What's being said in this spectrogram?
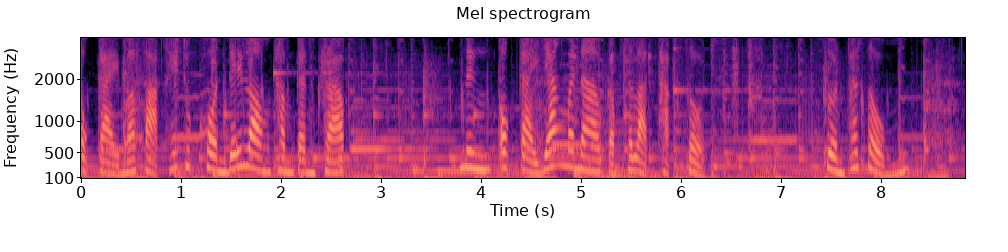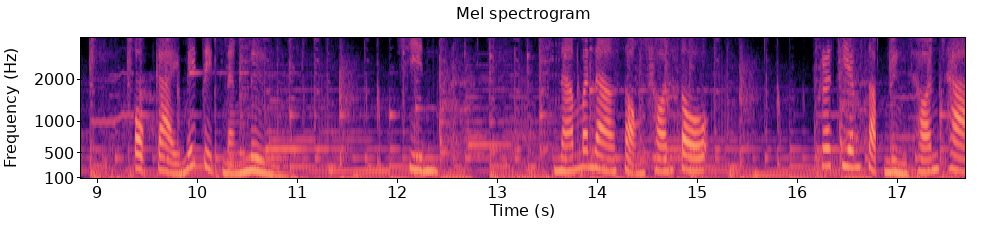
อกไก่มาฝากให้ทุกคนได้ลองทำกันครับ 1. อกไก่ย่างมะนาวกับสลัดผักสด ส่วนผสม อกไก่ไม่ติดหนังหนึ่งชิ้น น้ำมะนาว 2 ช้อนโต๊ะ กระเทียมสับ 1 ช้อนชา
